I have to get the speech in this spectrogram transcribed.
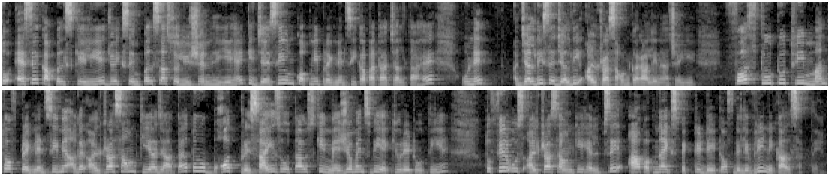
तो ऐसे कपल्स के लिए जो एक सिंपल सा सोल्यूशन है, ये है कि जैसे ही उनको अपनी प्रेगनेंसी का पता चलता है, उन्हें जल्दी से जल्दी अल्ट्रासाउंड करा लेना चाहिए। First two two three month of pregnancy में अगर अल्ट्रासाउंड किया जाता है तो वो बहुत प्रिसाइज होता है, उसकी मेजरमेंट्स भी एक्यूरेट होती हैं तो फिर उस अल्ट्रासाउंड की हेल्प से आप अपना एक्सपेक्टेड डेट ऑफ़ डिलीवरी निकाल सकते हैं।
